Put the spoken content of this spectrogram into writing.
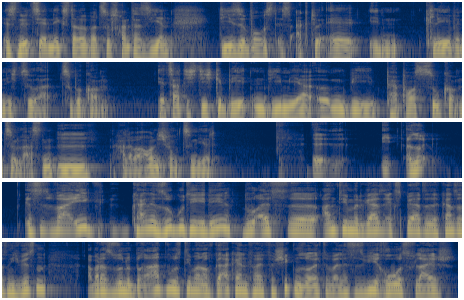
es nützt ja nichts darüber zu fantasieren. Diese Wurst ist aktuell in Kleve nicht zu, zu bekommen. Jetzt hatte ich dich gebeten, die mir irgendwie per Post zukommen zu lassen. Hat aber auch nicht funktioniert. Also, es war eh keine so gute Idee. Du als äh, Anti-Merguez-Experte kannst das nicht wissen. Aber das ist so eine Bratwurst, die man auf gar keinen Fall verschicken sollte, weil das ist wie rohes Fleisch.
